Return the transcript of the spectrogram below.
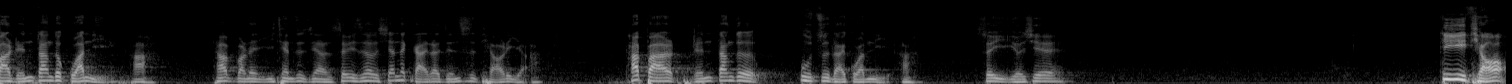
把人当做管理啊。他本来以前是这样，所以说现在改了人事条例啊，他把人当做物质来管理啊，所以有些第一条，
